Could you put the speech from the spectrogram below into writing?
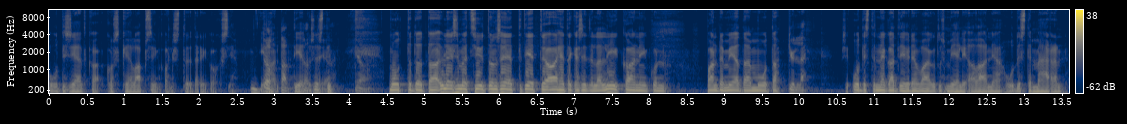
uutisia, jotka koskee lapsiin kohdistuneita rikoksia. Ihan Totta, tietoisesti. totta, joo. Mutta tota, yleisimmät syyt on se, että tiettyjä aiheita käsitellään liikaa, niin kuin pandemia tai muuta. Kyllä. Uutisten negatiivinen vaikutus mielialaan ja uutisten määrän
